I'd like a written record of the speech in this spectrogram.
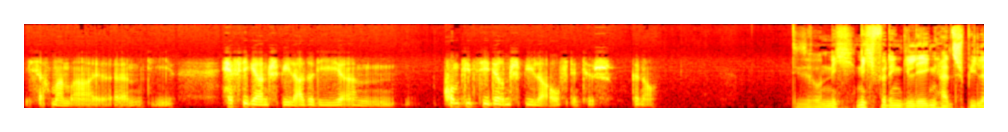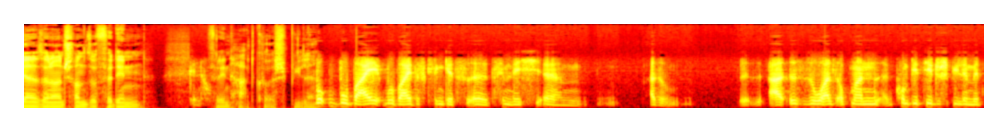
ich sag mal mal, ähm, die heftigeren Spiele, also die ähm, komplizierteren Spiele auf den Tisch. Genau. Die so nicht, nicht für den Gelegenheitsspieler, sondern schon so für den, genau. für den Hardcore-Spieler. Wo, wobei, wobei, das klingt jetzt äh, ziemlich, ähm, also äh, so, als ob man komplizierte Spiele mit,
